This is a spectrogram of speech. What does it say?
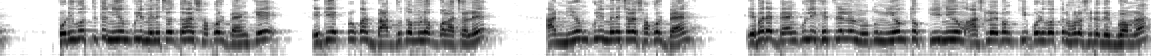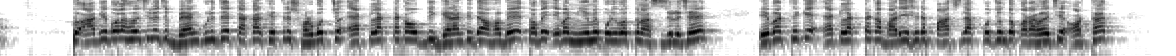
পরিবর্তিত নিয়মগুলি মেনে চলতে হয় সকল ব্যাংকে এটি এক প্রকার বাধ্যতামূলক বলা চলে। আর নিয়মগুলি মেনে চলে সকল ব্যাংক এবারে ব্যাংকগুলির ক্ষেত্রে এলো নতুন নিয়ম, তো কী নিয়ম আসলো এবং কী পরিবর্তন হলো সেটা দেখব আমরা। তো আগে বলা হয়েছিল যে ব্যাঙ্কগুলিতে টাকার ক্ষেত্রে সর্বোচ্চ এক লাখ টাকা অবধি গ্যারান্টি দেওয়া হবে, তবে এবার নিয়মে পরিবর্তন আসতে চলেছে। এবার থেকে এক লাখ টাকা বাড়িয়ে সেটা পাঁচ লাখ পর্যন্ত করা হয়েছে, অর্থাৎ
